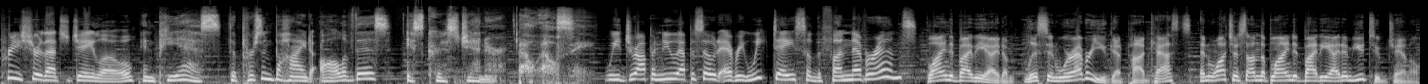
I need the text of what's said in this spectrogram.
Pretty sure that's J Lo. And P.S. The person behind all of this is Kris Jenner LLC. We drop a new episode every weekday, so the fun never ends. Blinded by the item. Listen wherever you get podcasts, and watch us on the Blinded by the Item YouTube channel.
